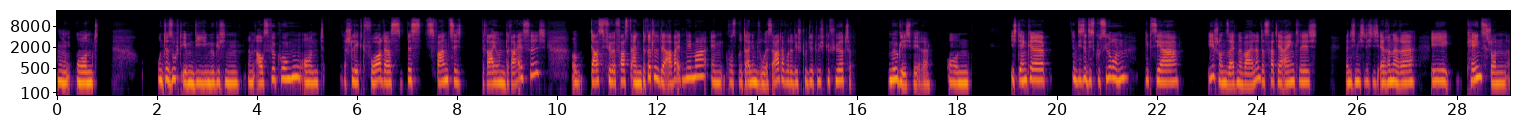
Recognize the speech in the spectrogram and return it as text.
und untersucht eben die möglichen Auswirkungen und schlägt vor, dass bis 2033 das für fast ein Drittel der Arbeitnehmer in Großbritannien und USA, da wurde die Studie durchgeführt, möglich wäre. Und ich denke, diese Diskussion gibt's ja eh schon seit einer Weile. Das hat ja eigentlich, wenn ich mich richtig erinnere, eh Keynes schon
